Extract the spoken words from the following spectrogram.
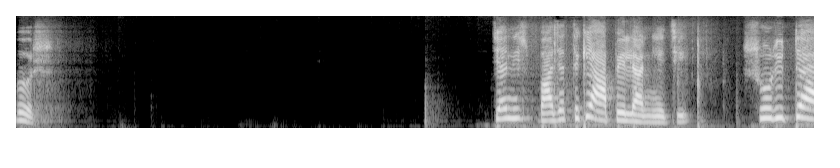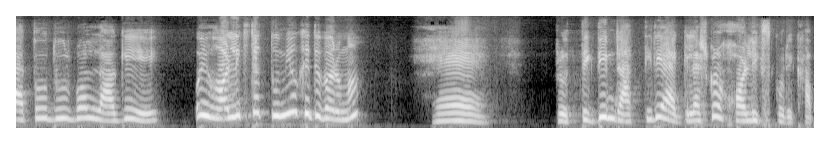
বস। জানিস বাজার থেকে আপেল আনিয়েছি। শরীরটা এত দুর্বল লাগে। ওই হরলিক্সটা তুমিও খেতে পারো মা। হ্যাঁ প্রত্যেকদিন রাত্রিরে এক গ্লাস করে হরলিক্স করে খাব।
